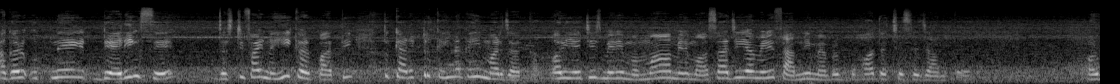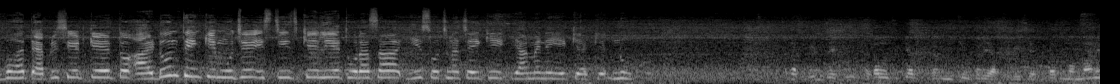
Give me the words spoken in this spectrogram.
अगर उतने डेयरिंग से जस्टिफाई नहीं कर पाती तो कैरेक्टर कहीं ना कहीं मर जाता। और ये चीज़ मेरे मम्मा, मेरे मौसा जी या मेरे फैमिली मेंबर बहुत अच्छे से जानते हैं। और बहुत अप्रिशिएट किए तो आई डोंट थिंक कि मुझे इस चीज़ के लिए थोड़ा सा ये सोचना चाहिए कि, यार, मैंने ये क्या किया? नो फ़िल्म खत्म हो चुकी है जब नीचे से तब मम्मा ने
